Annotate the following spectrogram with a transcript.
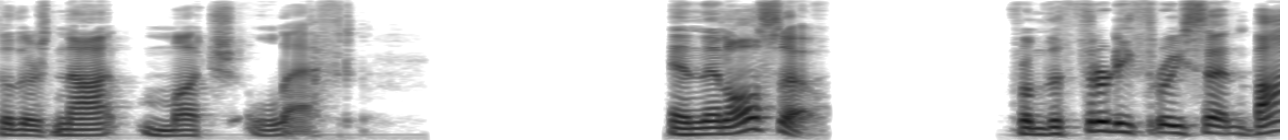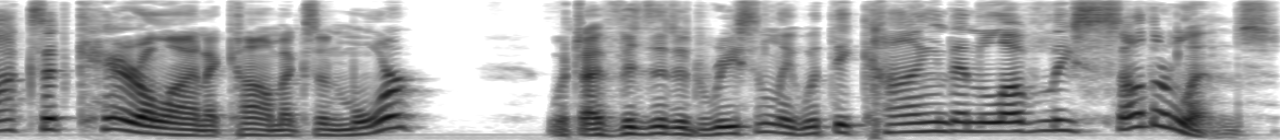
So there's not much left. And then also, from the 33 cent box at Carolina Comics and More, which I visited recently with the kind and lovely Sutherlands.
